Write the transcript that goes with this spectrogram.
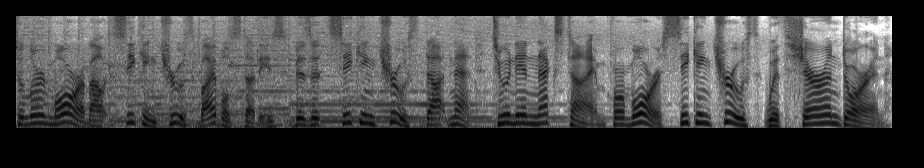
To learn more about Seeking Truth Bible studies, visit seekingtruth.net. Tune in next time for more Seeking Truth with Sharon Doran.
